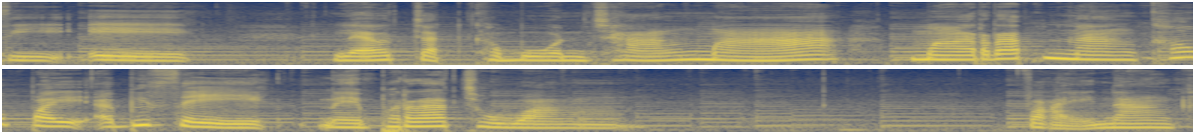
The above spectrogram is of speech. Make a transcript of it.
สีเอก แล้วจัดขบวนช้างม้ามารับนางเข้าไปอภิเษกในพระราชวัง ฝ่ายนางค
